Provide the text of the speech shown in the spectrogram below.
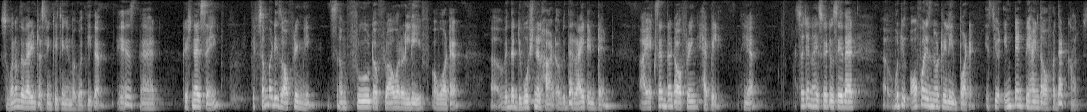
So one of the very interesting teaching in Bhagavad Gita is that Krishna is saying, if somebody is offering me some fruit or flower or leaf or water uh, with the devotional heart or with the right intent, I accept that offering happily. Yeah, such a nice way to say that uh, what you offer is not really important. It's your intent behind the offer that counts.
